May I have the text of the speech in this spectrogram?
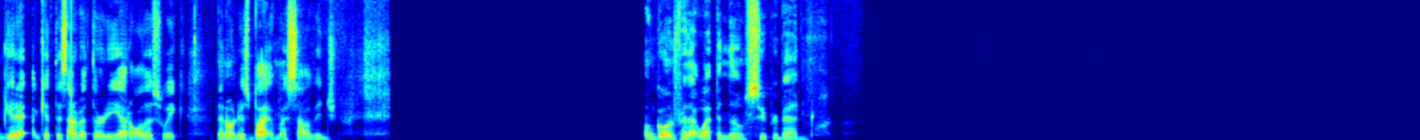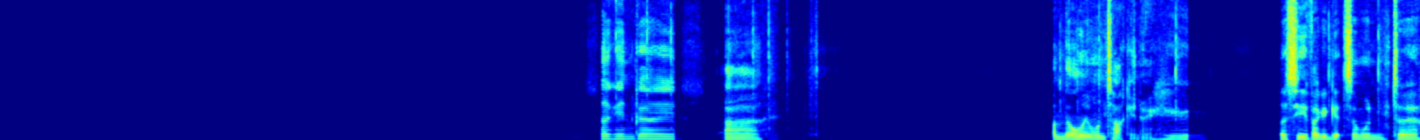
get it, get this out of a 30 at all this week, then I'll just buy it with my salvage. I'm going for that weapon though, super bad. Give me a second, guys. Uh. I'm the only one talking right here. Let's see if I could get someone to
